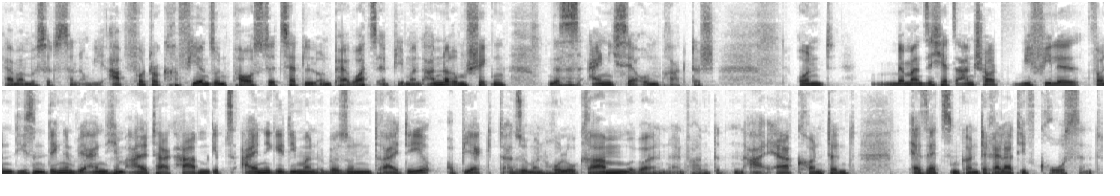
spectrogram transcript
Ja, man müsste das dann irgendwie abfotografieren, so ein Post-it-Zettel und per WhatsApp jemand anderem schicken. Und das ist eigentlich sehr unpraktisch. Und wenn man sich jetzt anschaut, wie viele von diesen Dingen wir eigentlich im Alltag haben, gibt es einige, die man über so ein 3D-Objekt, also über ein Hologramm, über einfach einen AR-Content ersetzen könnte, relativ groß sind.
